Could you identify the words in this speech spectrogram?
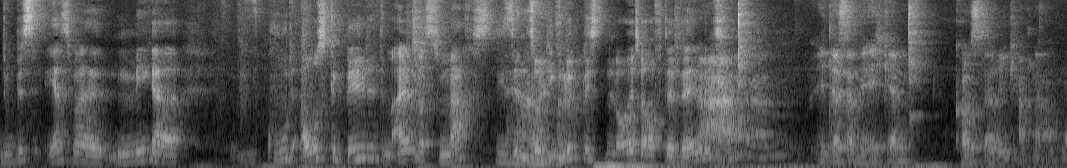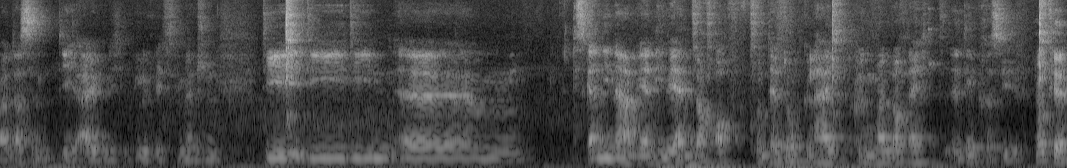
du bist erstmal mega gut ausgebildet in allem, was du machst. Die sind Ja. so die glücklichsten Leute auf der Welt. Ja, deshalb wäre ich gern Costa Ricaner, weil das sind die eigentlichen glücklichsten Menschen. Die, die, die ähm, Skandinavier, die werden doch aufgrund der Dunkelheit irgendwann doch recht äh, depressiv. Okay.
